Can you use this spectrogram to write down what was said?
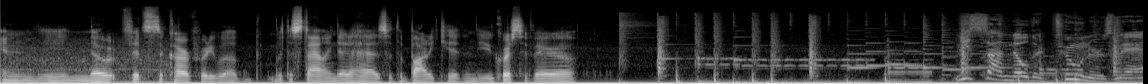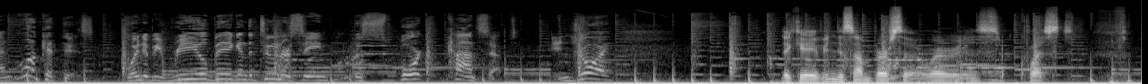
And the note fits the car pretty well with the styling that it has with the body kit and the aggressive aero. Nissan know their tuners, man. Look at this. Going to be real big in the tuner scene, the sport concept. Enjoy! They gave Nissan Versa, or wherever it is, or Quest.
